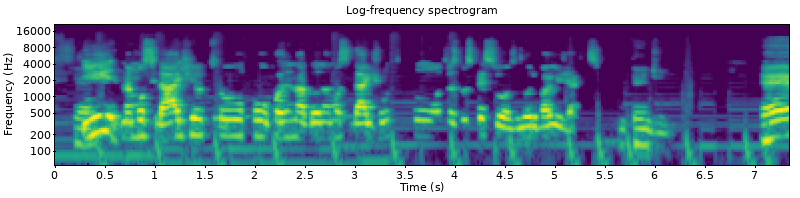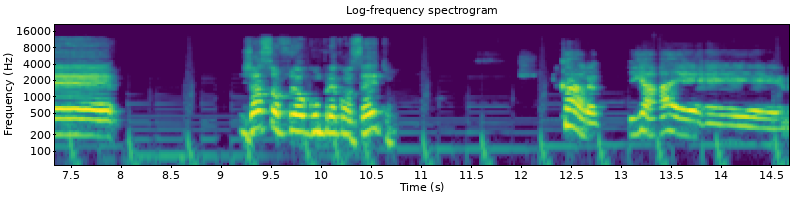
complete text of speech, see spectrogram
Certo. E na mocidade eu sou o coordenador da mocidade junto com outras duas pessoas, o Lorival e o Jefferson. Entendi. É, Já sofreu algum preconceito? Cara, já é, é,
